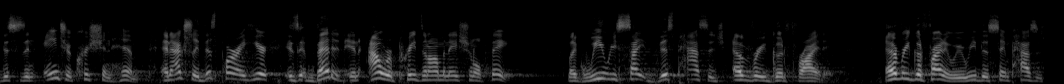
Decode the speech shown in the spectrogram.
this is an ancient Christian hymn. And actually, this part right here is embedded in our pre denominational faith. Like we recite this passage every Good Friday. Every Good Friday, we read the same passage.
